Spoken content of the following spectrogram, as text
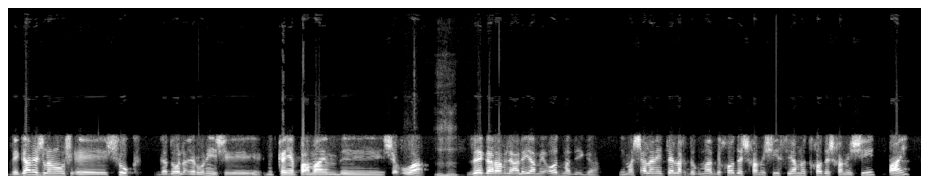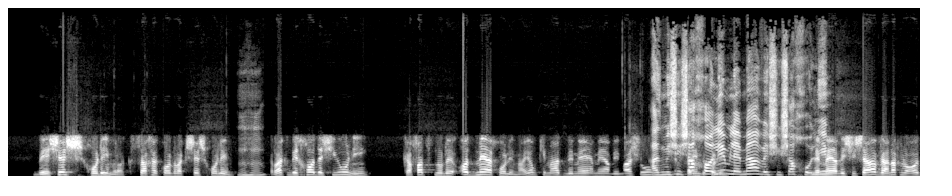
וגם יש לנו אה, שוק גדול עירוני שמתקיים פעמיים בשבוע, mm-hmm. זה גרם לעלייה מאוד מדאיגה. למשל, אני אתן לך דוגמה, בחודש חמישי, סיימנו את חודש חמישי, מאי, בשש חולים רק, סך הכל רק שש חולים. Mm-hmm. רק בחודש יוני קפצנו לעוד 100 חולים, היום כמעט ב-100, 100 ומשהו. אז משישה חולים ל-106 חולים. ל-106, ואנחנו עוד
